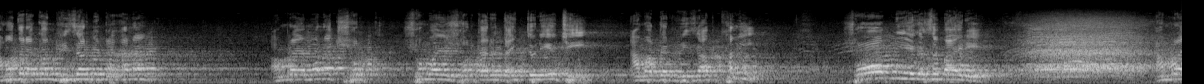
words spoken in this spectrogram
আমাদের এখন রিজার্ভে টাকা নাই। আমরা এমন এক সময়ে সরকারের দায়িত্ব নিয়েছি, আমাদের রিজার্ভ খালি, সব নিয়ে গেছে বাইরে। আমরা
